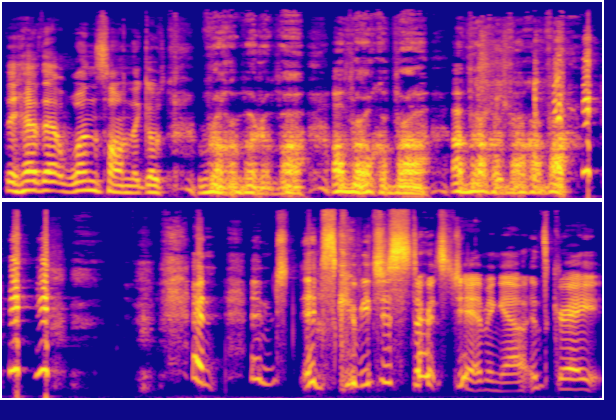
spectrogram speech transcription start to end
they have that one song that goes "Rockabra, a broca a broca and and and Scooby just starts jamming out. It's great.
